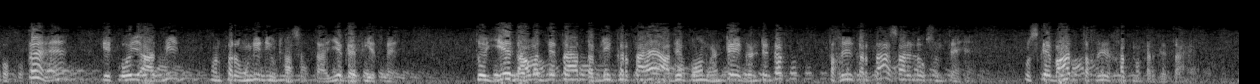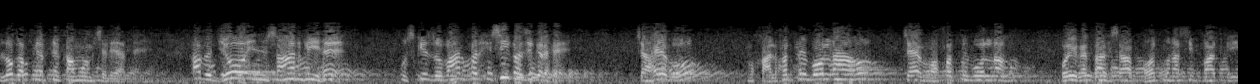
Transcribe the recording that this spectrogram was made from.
پختہ ہیں کہ کوئی آدمی ان پر انگلی نہیں اٹھا سکتا، یہ کیفیت ہے۔ تو یہ دعوت دیتا ہے تبلیغ کرتا ہے، آدھے پون گھنٹے، ایک گھنٹے تک تقریر کرتا ہے سارے لوگ سنتے ہیں۔ اس کے بعد تقریر ختم کر دیتا ہے۔ لوگ اپنے اپنے کاموں میں چلے جاتے ہیں۔ اب جو انسان بھی ہے، اس کی زبان پر اسی کا ذکر ہے۔ چاہے وہ مخالفت میں بول رہا ہو، چاہے موفت میں بولنا ہو۔ کوئی کہتا کہ صاحب بہت مناسب بات کی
